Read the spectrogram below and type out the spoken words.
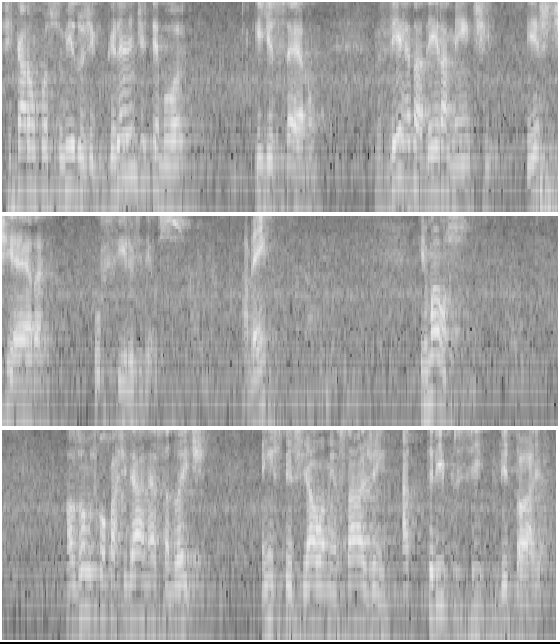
ficaram possuídos de grande temor e disseram: verdadeiramente este era o Filho de Deus. Amém? Irmãos, nós vamos compartilhar nessa noite, em especial, a mensagem A Tríplice Vitória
